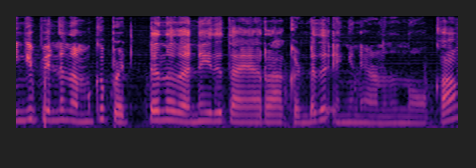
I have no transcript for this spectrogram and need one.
എങ്കിൽ പിന്നെ നമുക്ക് പെട്ടെന്ന് തന്നെ ഇത് തയ്യാറാക്കേണ്ടത് എങ്ങനെയാണെന്ന് നോക്കാം.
